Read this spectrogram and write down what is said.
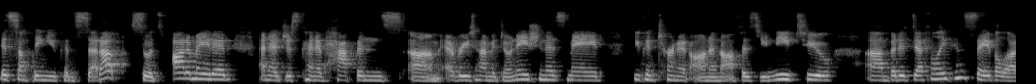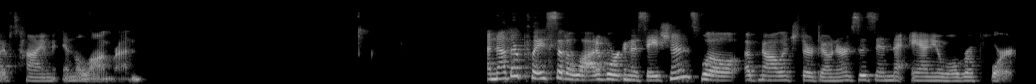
It's something you can set up so it's automated and it just kind of happens um, every time a donation is made. You can turn it on and off as you need to, um, but it definitely can save a lot of time in the long run. Another place that a lot of organizations will acknowledge their donors is in the annual report.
